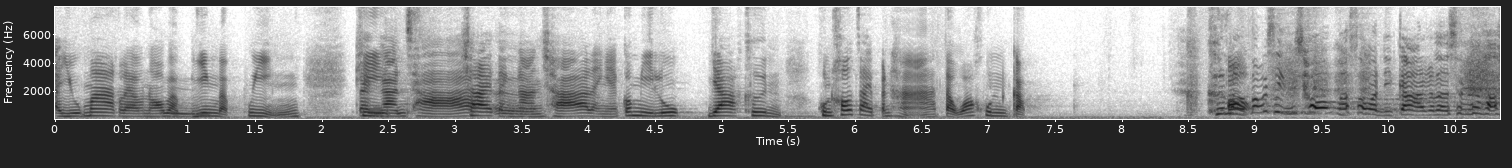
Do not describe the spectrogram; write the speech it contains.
อายุมากแล้วเนาะแบบอืมยิ่งแบบผู้หญิงแต่งงานช้า ใช่แต่งงานช้าอะไรเงี้ยก็มีลูกยากขึ้น คุณเข้าใจปัญหา แต่ว่าคุณกลับ คือเราต้องชิงโชคและสวัสดิการกันแล้วใช่ไหมคะ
